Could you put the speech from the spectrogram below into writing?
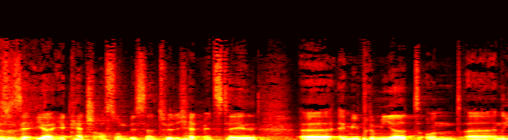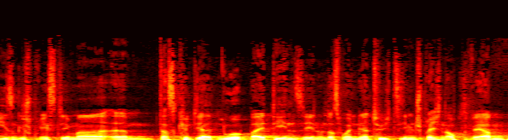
Also ist ja eher ihr Catch auch so ein bisschen natürlich. Handmaid's Tale, äh, Emmy prämiert und äh, ein riesen Gesprächsthema, ähm, das könnt ihr halt nur bei denen sehen und das wollen die natürlich dementsprechend auch bewerben.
